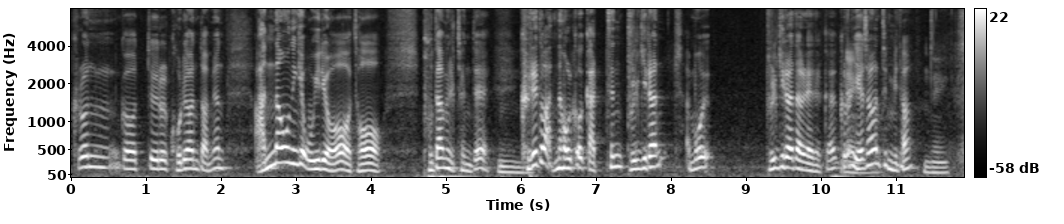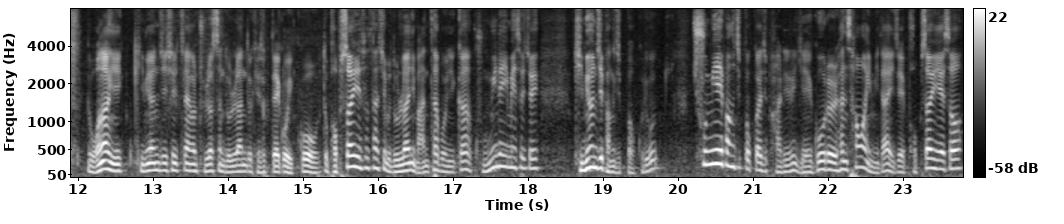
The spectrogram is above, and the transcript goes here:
그런 것들을 고려한다면 안 나오는 게 오히려 더 부담일 텐데 음. 그래도 안 나올 것 같은 불길한 아, 뭐 불길하다 그래야 될까요? 그런 네. 예상은 듭니다. 네. 워낙 이 김현지 실장을 둘러싼 논란도 계속되고 있고 또 법사위에서 사실 뭐 논란이 많다 보니까 국민의힘에서 이제 김현지 방지법 그리고 추미애 방지법까지 발의를 예고를 한 상황입니다. 이제 법사위에서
